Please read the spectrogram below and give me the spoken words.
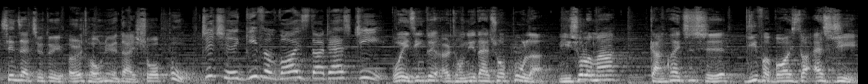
现在就对儿童虐待说不。支持 Give a Voice dot SG。我已经对儿童虐待说不了，你说了吗？赶快支持 Give a Voice SG。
